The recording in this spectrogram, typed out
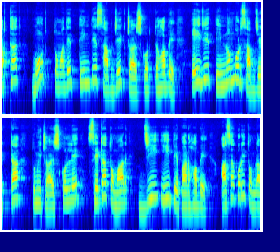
অর্থাৎ মোট তোমাদের তিনটে সাবজেক্ট চয়েস করতে হবে। এই যে তিন নম্বর সাবজেক্টটা তুমি চয়েস করলে, সেটা তোমার জিই পেপার হবে। আশা করি তোমরা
